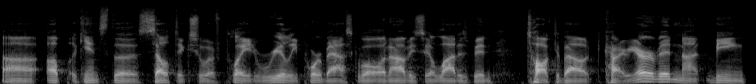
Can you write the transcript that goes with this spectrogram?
uh, up against the Celtics, who have played really poor basketball. And obviously, a lot has been talked about Kyrie Irving not being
